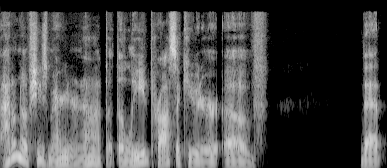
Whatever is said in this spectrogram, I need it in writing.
I don't know if she's married or not, but the lead prosecutor of that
